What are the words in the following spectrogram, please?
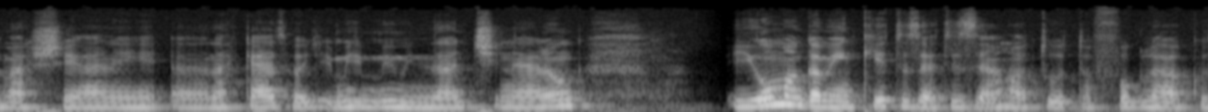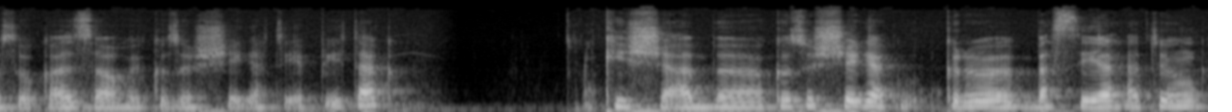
mesélni neked, hogy mi, mi mindent csinálunk. Jó magam, én 2016 óta foglalkozok azzal, hogy közösséget építek, kisebb közösségekről beszélhetünk,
